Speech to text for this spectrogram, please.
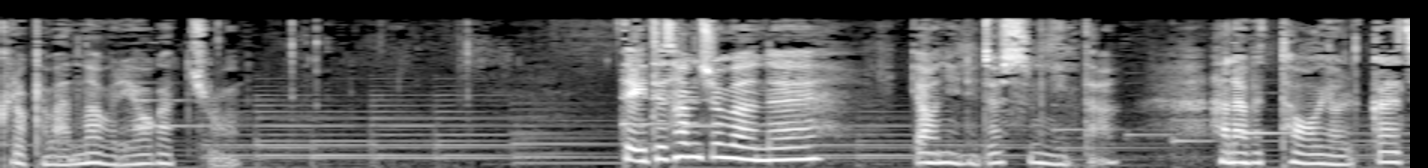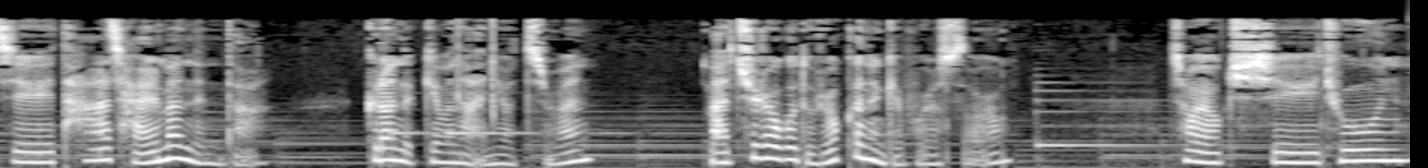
그렇게 만남을 이어갔죠. 데이트 3주 만에 연인이 됐습니다. 하나부터 열까지 다 잘 맞는다. 그런 느낌은 아니었지만 맞추려고 노력하는 게 보였어요. 저 역시 좋은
